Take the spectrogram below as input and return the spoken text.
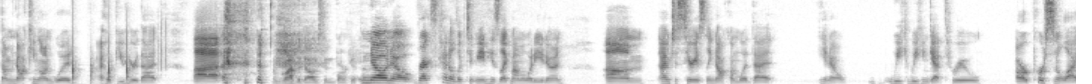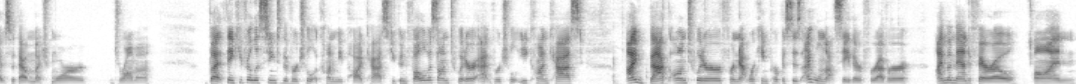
I'm knocking on wood. I hope you hear that. Uh I'm glad the dogs didn't bark at that. No, no. Rex kind of looked at me and he's like, "Mama, what are you doing?" Um, I'm just seriously knock on wood that, you know, we we can get through our personal lives without much more drama. But thank you for listening to the Virtual Economy podcast. You can follow us on Twitter at Virtual Econcast. I'm back on Twitter for networking purposes. I will not stay there forever. I'm Amanda Farough on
